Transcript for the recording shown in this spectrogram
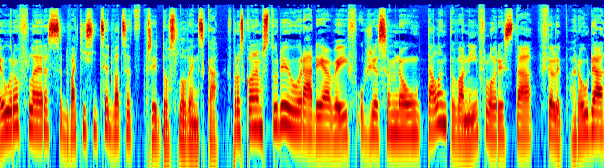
Euroflairs 2023 do Slovenska. V proskleném studiu Rádia Wave už je se mnou talentovaný florista Filip Hrouda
